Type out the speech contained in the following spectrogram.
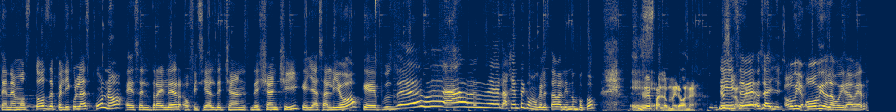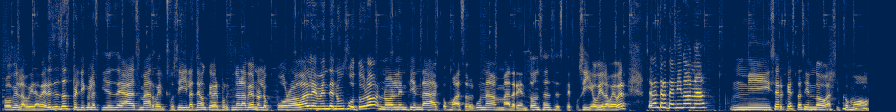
tenemos dos de películas. Uno es el tráiler oficial de Chan de Shang-Chi, que ya salió, que pues de, de la gente como que le está valiendo un poco. Eh, Eh, palomerona. Yo Sí, se ve, o sea, obvio, obvio la voy a ir a ver, obvio la voy a ir a ver. Es de esas películas que ya es de ah, es Marvel, pues sí, la tengo que ver porque si no la veo, no lo, probablemente en un futuro no le entienda como a su alguna madre. Entonces, este, pues sí, obvio la voy a ver. Se ve entretenidona, ni cerca está haciendo así como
